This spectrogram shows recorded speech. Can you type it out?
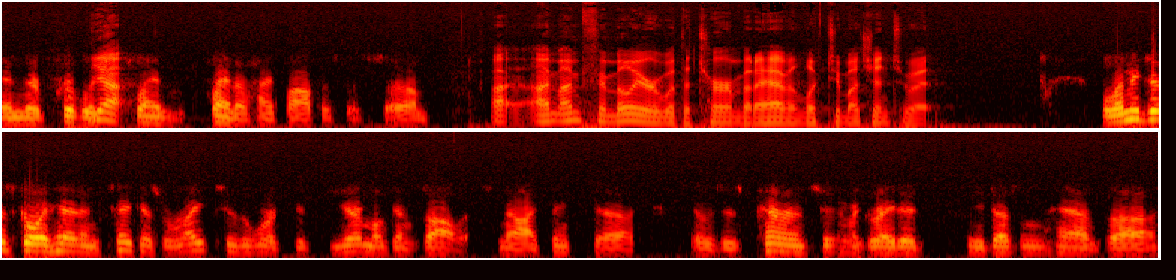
and their privileged yeah. plan- planet hypothesis. Um, I, I'm, I'm familiar with the term, but I haven't looked too much into it. Well, let me just go ahead and take us right to the work of Guillermo Gonzalez. Now, I think uh, it was his parents who immigrated. He doesn't have. Uh,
